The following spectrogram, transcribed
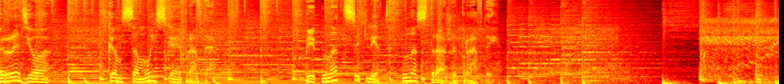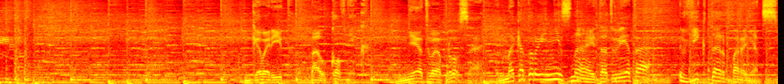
Радио «Комсомольская правда». 15 лет на страже правды. Говорит полковник. Нет вопроса, на который не знает ответа Виктор Баранец.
